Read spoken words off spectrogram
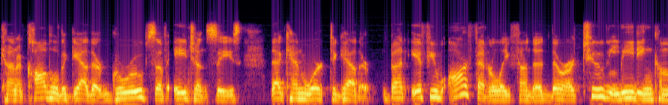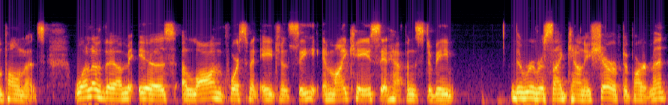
kind of cobble together groups of agencies that can work together. But if you are federally funded, there are two leading components. One of them is a law enforcement agency. In my case, it happens to be the Riverside County Sheriff Department.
